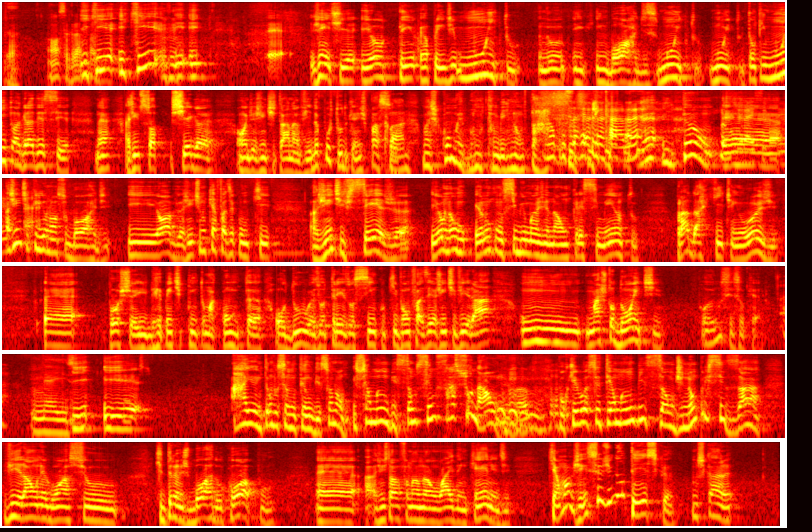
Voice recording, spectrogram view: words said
É. Nossa, graças E que. E que e- e- é, gente, eu, tenho, eu aprendi muito no- em, em boards, muito, muito. Então tem muito a agradecer. Né? A gente só chega onde a gente está na vida por tudo que a gente passou. Claro. Mas como é bom também não estar. Não precisa replicar, né? né? Então, é, a gente tá. cria o nosso board e, óbvio, a gente não quer fazer com que a gente seja... Eu não, eu não consigo imaginar um crescimento para Dark Kitchen hoje, é, poxa, e de repente pinta uma conta, ou duas, ou três, ou cinco, que vão fazer a gente virar um mastodonte. Pô, eu não sei se eu quero. É isso. E, e ah, então você não tem ambição? Não, isso é uma ambição sensacional. Porque você tem uma ambição de não precisar virar um negócio que transborda o copo. É, a gente estava falando da Wyden Kennedy, que é uma agência gigantesca. Mas, cara,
